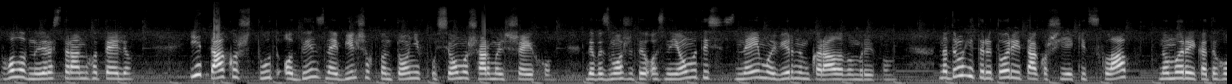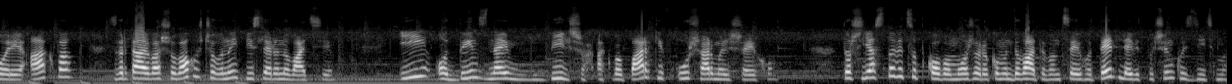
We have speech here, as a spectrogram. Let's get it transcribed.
головний ресторан готелю. І також тут один з найбільших понтонів усьому Шарм-ель-Шейху, де ви зможете ознайомитись з неймовірним кораловим рифом. На другій території також є Kids Club, номери категорії Аква. Звертаю вашу увагу, що вони після реновації. І один з найбільших аквапарків у Шарм-ель-Шейху. Тож я 100% можу рекомендувати вам цей готель для відпочинку з дітьми.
